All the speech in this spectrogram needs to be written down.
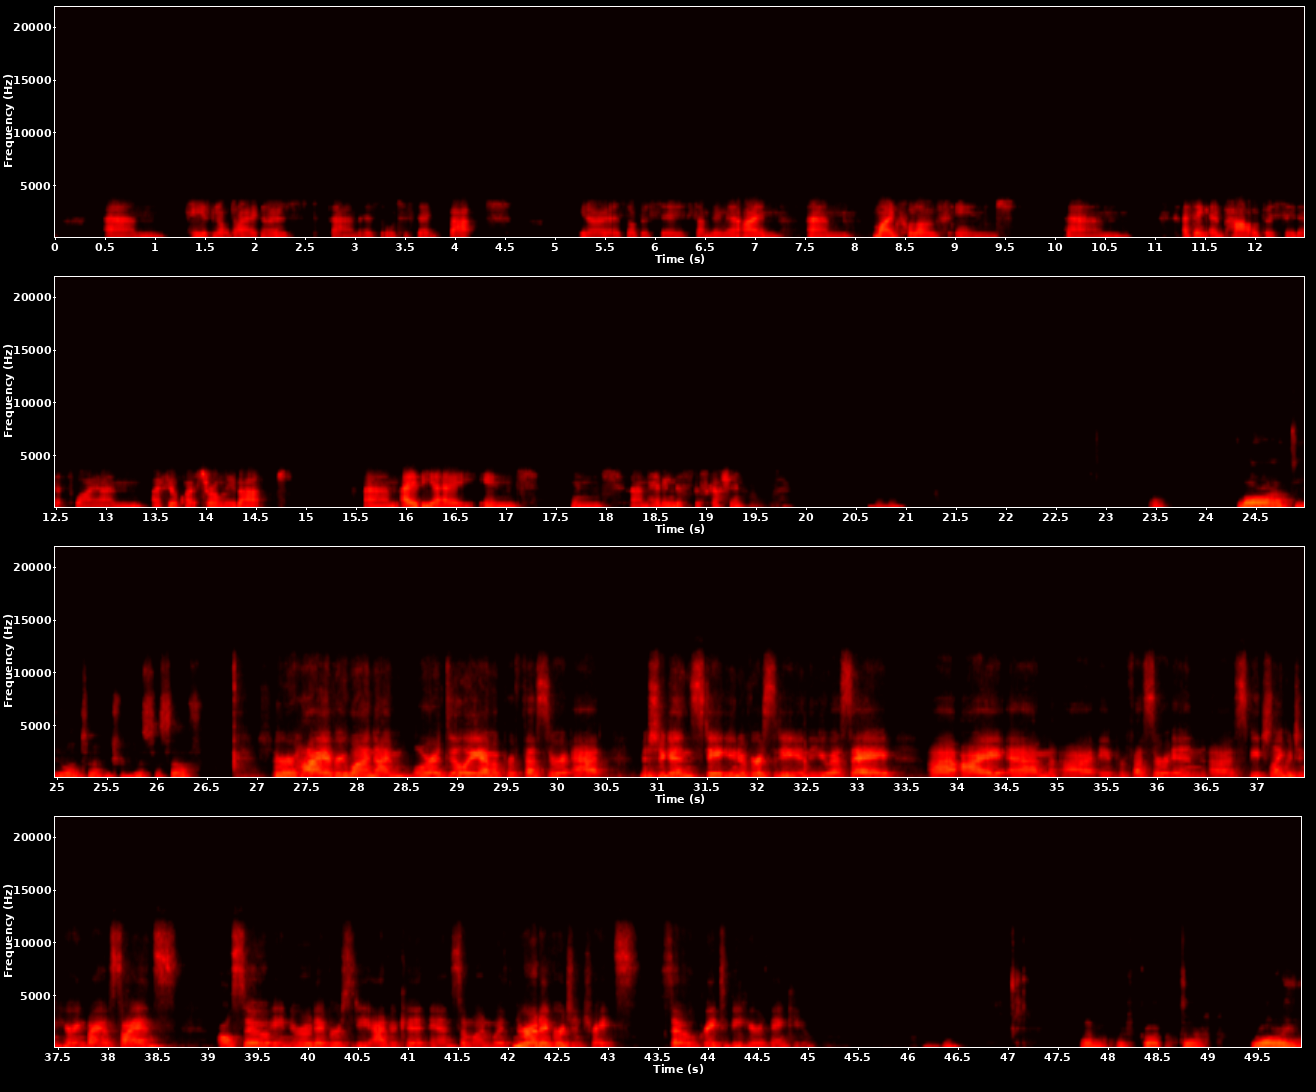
Um, he is not diagnosed um, as autistic, but you know, it's obviously something that I'm mindful of, and I think in part, obviously, that's why I'm I feel quite strongly about ABA and and um, having this discussion. Mm -hmm. Laura, do you want to introduce yourself? Sure. Hi, everyone. I'm Laura Dilley. I'm a professor at Michigan State University in the USA. Uh, I am uh, a professor in uh, speech, language, and hearing bioscience, also a neurodiversity advocate and someone with neurodivergent traits. So great to be here. Thank you. Mm -hmm. And we've got uh, Rory.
